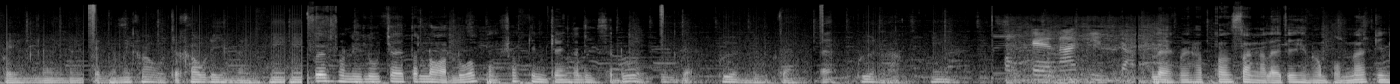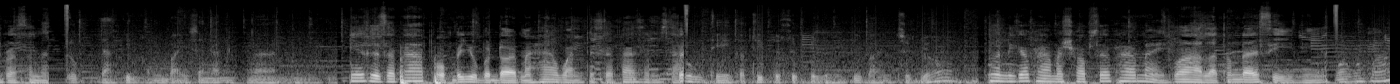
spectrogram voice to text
เป็น ไงไงเป็นยังไม่เข้าจะเข้าได้ยังไงแฮ่เพื่อนคนนี้รู้ใจตลอดรู้ว่าผมชอบกินแกงกะหรี่ซะด้วยนี่แหละเพื่อนรู้ใจและเพื่อนรักแฮ่ของแกน่ากินจังแปลกไหมครับ ตอนสั่งอะไรจะเห็นของผมน่ากินกว่าเสมอลูกอยากกินของใบซะงั้นงานนี้นี่คือสภาพผมไปอยู่บนดอยมา 5 วันเป็นเสื้อผ้าซ้ำทุ่มเทกับทริปสุดๆไปเลยพี่ใบค์สุดยอดๆวันนี้ก็พามาช็อปเสื้อผ้าใหม่ว่าละต้องได้สีนี้ว้าวว้าวว้าว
